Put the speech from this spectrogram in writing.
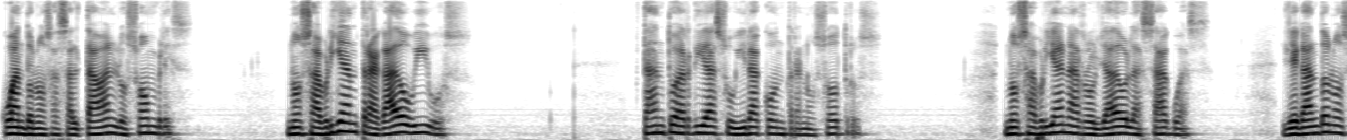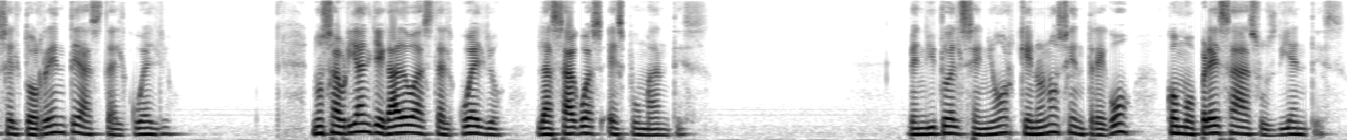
cuando nos asaltaban los hombres, nos habrían tragado vivos tanto ardía su ira contra nosotros. Nos habrían arrollado las aguas, llegándonos el torrente hasta el cuello. Nos habrían llegado hasta el cuello las aguas espumantes. Bendito el Señor que no nos entregó como presa a sus dientes.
